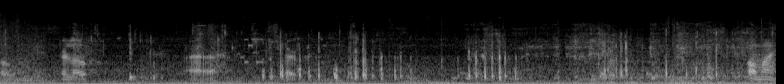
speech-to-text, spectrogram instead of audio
Oh, you're low. Uh, perfect. Oh my.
